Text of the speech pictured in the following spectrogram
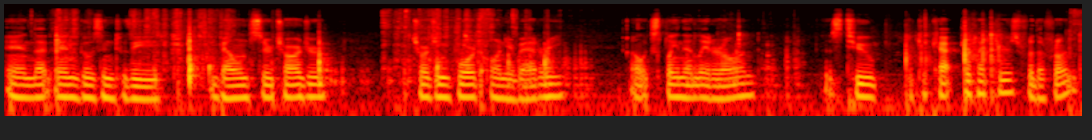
and that end goes into the balancer charger charging port on your battery. I'll explain that later on. There's two cap protectors for the front.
